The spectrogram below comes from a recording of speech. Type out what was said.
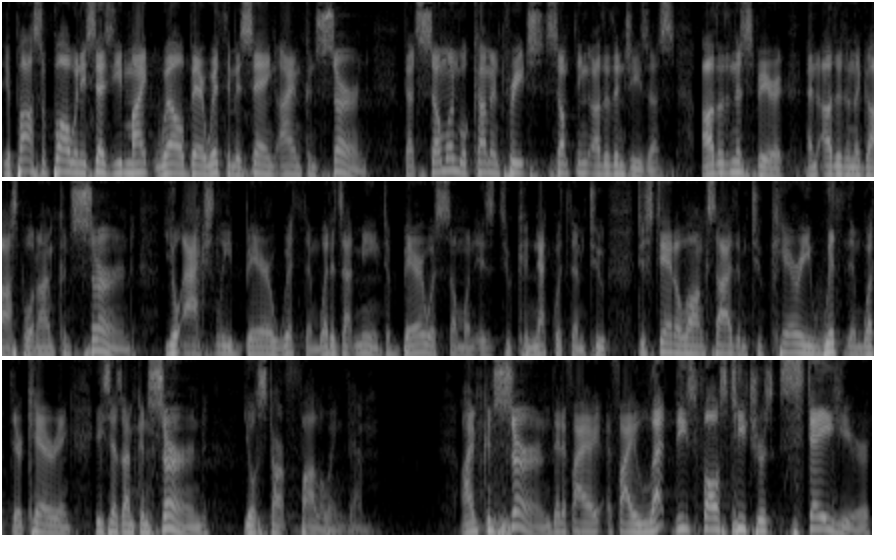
The Apostle Paul, when he says ye might well bear with him, is saying, I am concerned that someone will come and preach something other than Jesus, other than the Spirit, and other than the gospel. And I'm concerned you'll actually bear with them. What does that mean? To bear with someone is to connect with them, to, to stand alongside them, to carry with them what they're carrying. He says, I'm concerned you'll start following them. I'm concerned that if I if I let these false teachers stay here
